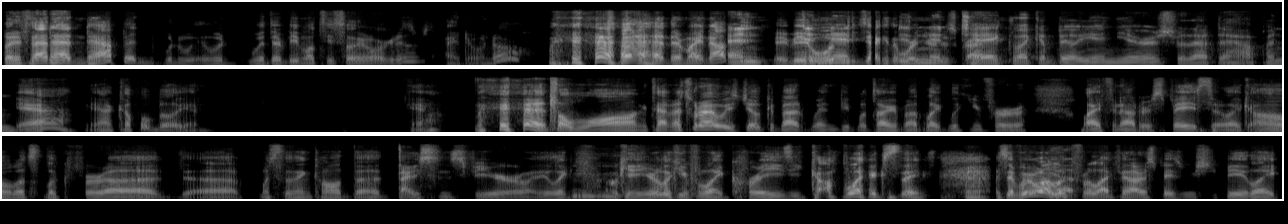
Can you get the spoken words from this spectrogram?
but if that hadn't happened would would would there be multicellular organisms? I don't know. There might not And be maybe it would be exactly the word you're it describing. take like a billion years for that to happen? yeah. Yeah a couple billion. Yeah it's a long time. That's what i always joke about when people talk about like looking for life in outer space. They're like oh let's look for uh, uh what's the thing called? The dyson sphere. Or, like Mhm. okay you're looking for like crazy complex things. I said if we want to Yeah. look for life in outer space we should be like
